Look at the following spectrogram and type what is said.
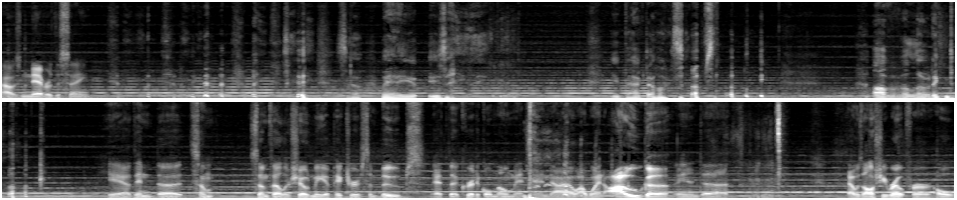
I was never the same. so, wait, are you you say you backed a horse up slowly off of a loading dock? Yeah, then uh, some some feller showed me a picture of some boobs at the critical moment, and I, I went auga, and uh, that was all she wrote for old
